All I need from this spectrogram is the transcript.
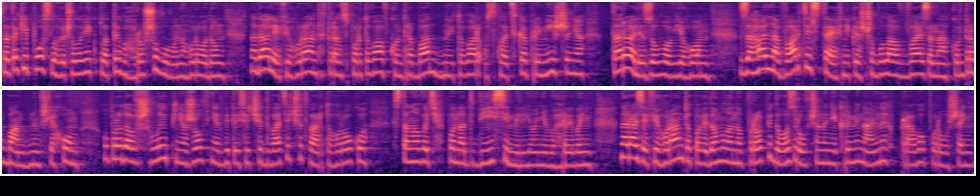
За такі послуги чоловік платив грошову винагороду. Надалі фігурант транспортував контрабандний товар у складське приміщення та реалізовував його. Загальна вартість техніки, що була ввезена контрабандним шляхом упродовж липня-жовтня 2024 року, становить понад 8 мільйонів гривень. Наразі фігуранту повідомлено про підозру у вчиненні кримінальних правопорушень.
